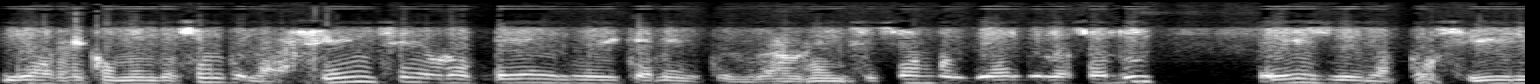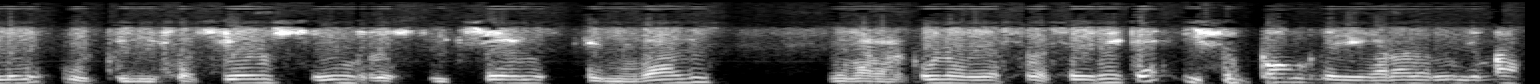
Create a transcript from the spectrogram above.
y la recomendación de la Agencia Europea del Medicamento, de la Organización Mundial de la Salud, es de la posible utilización sin restricciones generales de la vacuna de AstraZeneca y supongo que llegará a la misma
